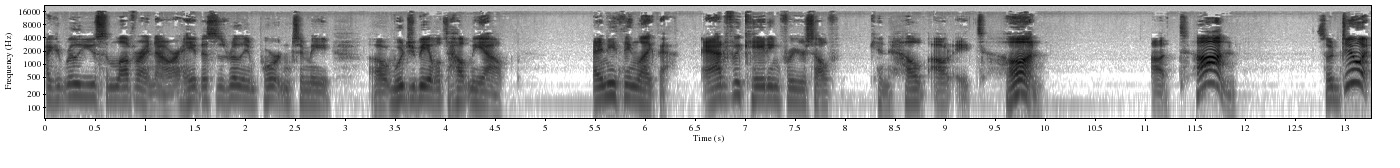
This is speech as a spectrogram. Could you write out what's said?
I could really use some love right now, or hey, this is really important to me. Uh, would you be able to help me out? Anything like that. Advocating for yourself can help out a ton. A ton. So do it.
